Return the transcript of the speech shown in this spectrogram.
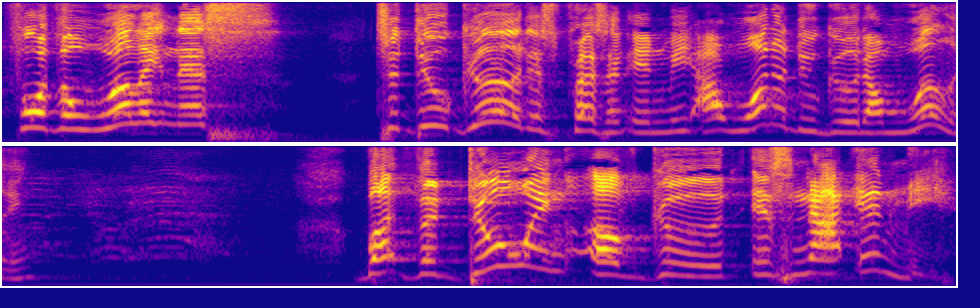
For the willingness to do good is present in me. I want to do good, I'm willing. But the doing of good is not in me.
